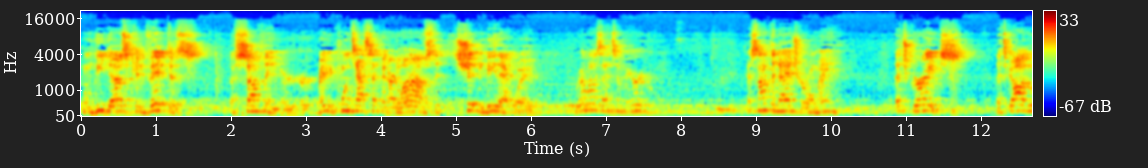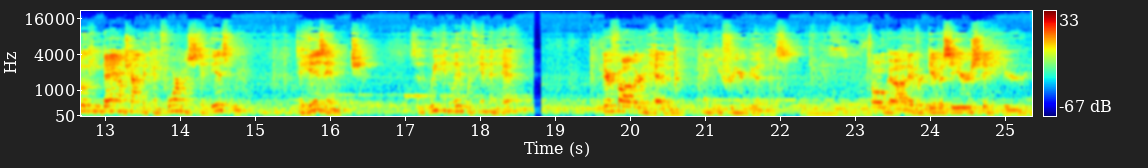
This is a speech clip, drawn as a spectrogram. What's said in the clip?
when He does convict us of something, or, or maybe points out something in our lives that shouldn't be that way, realize that's a miracle. That's not the natural man. That's grace. That's God looking down, trying to conform us to His will, to His image, so that we can live with Him in heaven. Dear Father in heaven, thank you for your goodness. Oh God, ever give us ears to hear.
